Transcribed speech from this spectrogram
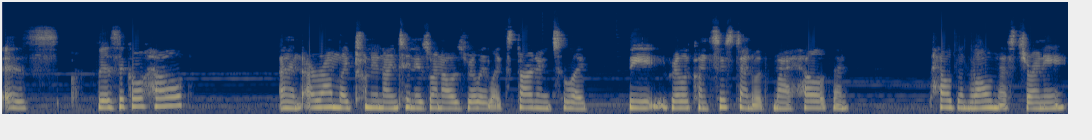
is physical health. And around like 2019 is when i was really like starting to like be really consistent with my health and health and wellness journey.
